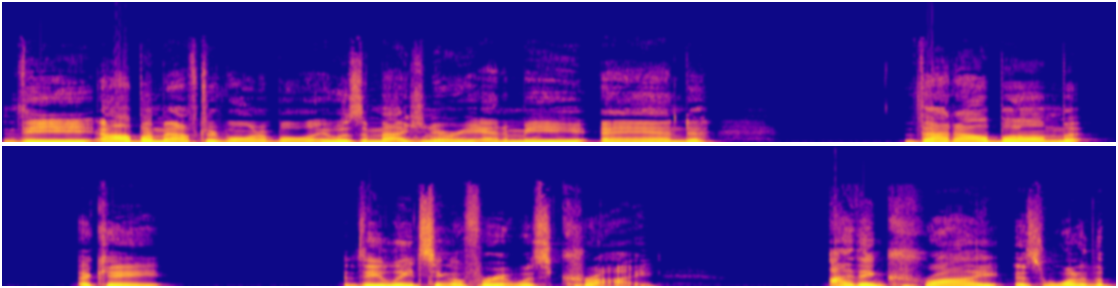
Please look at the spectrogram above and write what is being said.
The album after vulnerable, it was Imaginary Enemy, and that album, okay, the lead single for it was Cry. I think Cry is one of the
